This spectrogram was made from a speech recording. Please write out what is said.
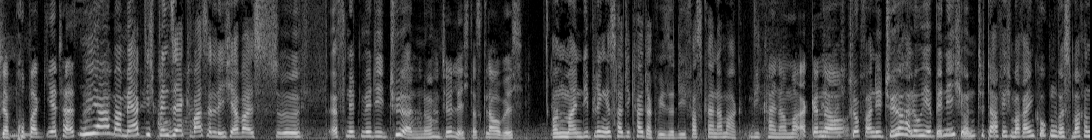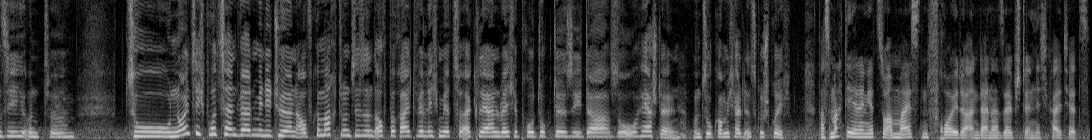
ja, propagiert hast. Ja, man merkt, ich bin sehr quasselig, aber es äh, öffnet mir die Türen. Ne? Natürlich, das glaube ich. Und mein Liebling ist halt die Kaltakquise, die fast keiner mag. Die keiner mag, genau. Ja, ich klopfe an die Tür, hallo, hier bin ich und darf ich mal reingucken, was machen Sie? Und ähm, zu 90 Prozent werden mir die Türen aufgemacht und sie sind auch bereitwillig, mir zu erklären, welche Produkte sie da so herstellen. Und so komme ich halt ins Gespräch. Was macht dir denn jetzt so am meisten Freude an deiner Selbstständigkeit jetzt?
